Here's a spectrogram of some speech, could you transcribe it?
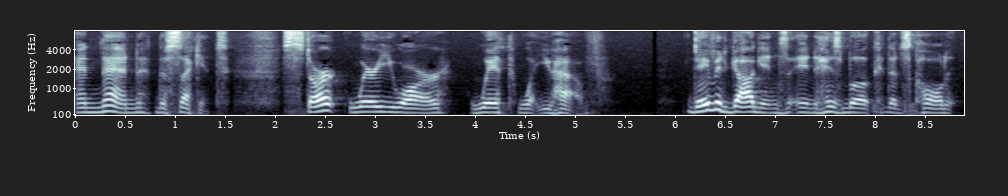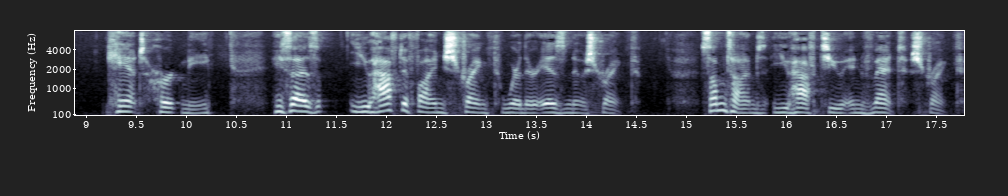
and then the second. Start where you are with what you have. David Goggins, in his book that's called Can't Hurt Me, he says, You have to find strength where there is no strength. Sometimes you have to invent strength.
